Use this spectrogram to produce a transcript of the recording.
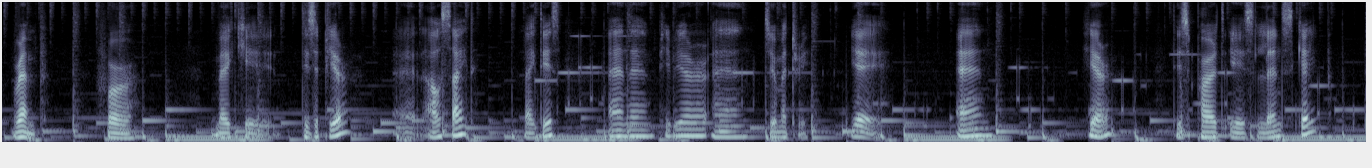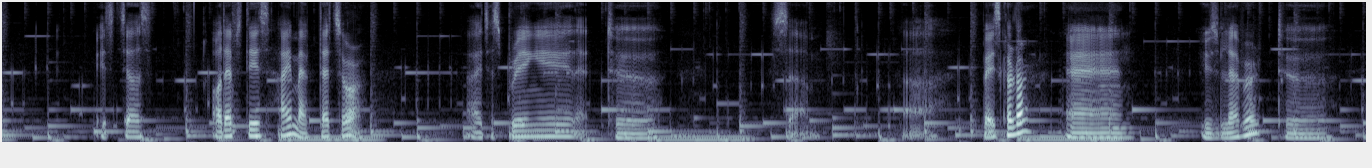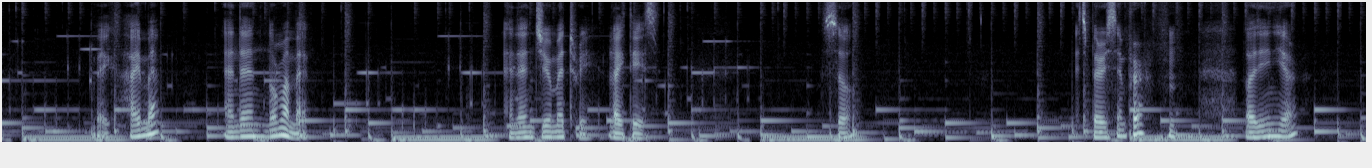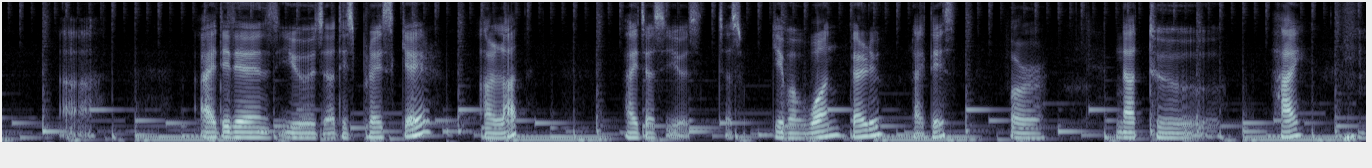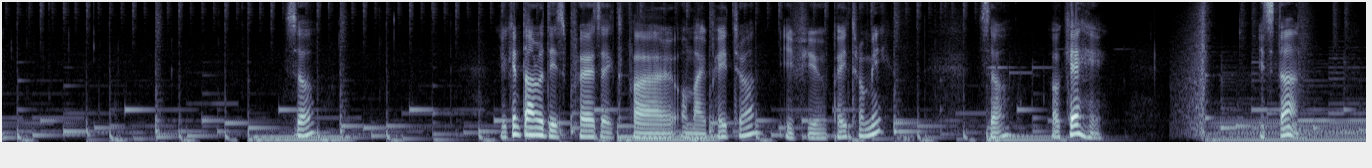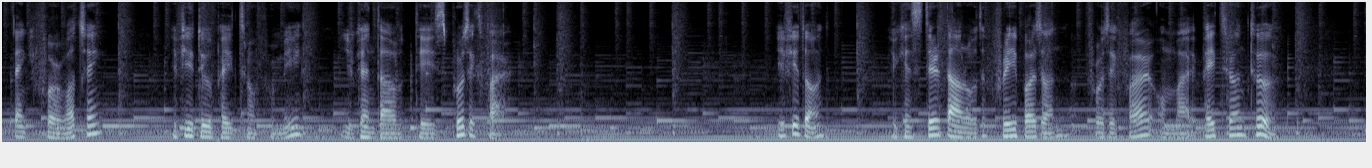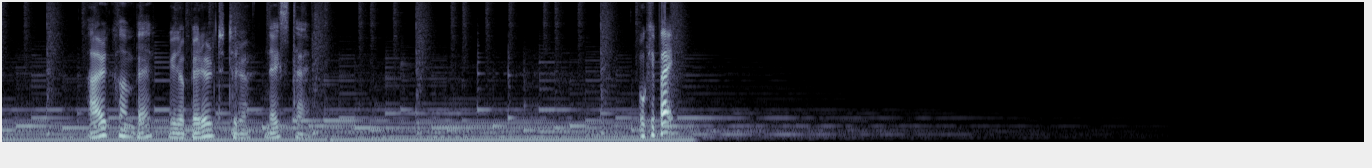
ramp for make it disappear uh, outside like this and then PBR and geometry. Yeah and here this part is landscape. It's just adapt this height map that's all. I just bring it to some uh, base color and use level to make height map and then normal map. And then geometry like this so it's very simple but in here uh, I didn't use a display scale a lot I just use just give a one value like this for not too high so you can download this project file on my Patreon if you Patreon me. So, okay, it's done. Thank you for watching. If you do Patreon for me, you can download this project file. If you don't, you can still download the free version project file on my Patreon too. I'll come back with a better tutorial next time. Okay, bye!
